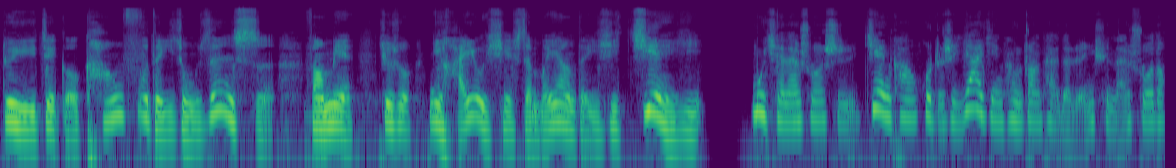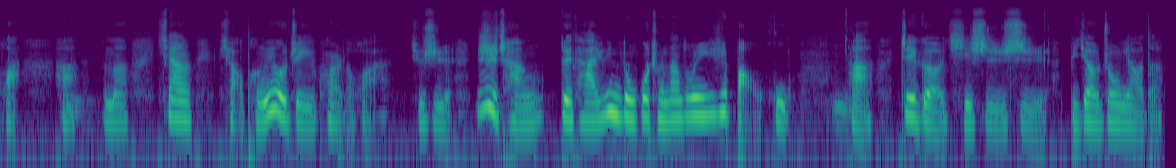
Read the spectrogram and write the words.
对这个康复的一种认识方面，就是说你还有一些什么样的一些建议？目前来说是健康或者是亚健康状态的人群来说的话，哈，那么像小朋友这一块的话，就是日常对他运动过程当中的一些保护，啊，这个其实是比较重要的，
